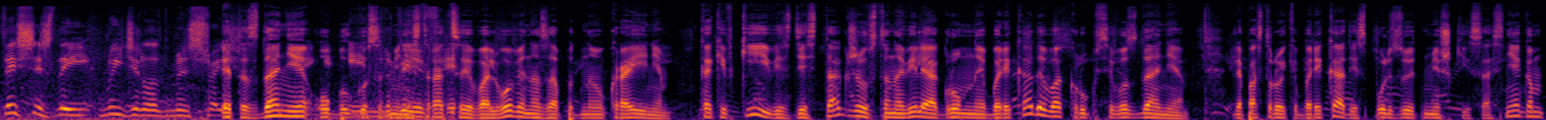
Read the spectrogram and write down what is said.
Это здание облгосадминистрации во Львове на Западной Украине. Как и в Киеве, здесь также установили огромные баррикады вокруг всего здания. Для постройки баррикад используют мешки со снегом,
